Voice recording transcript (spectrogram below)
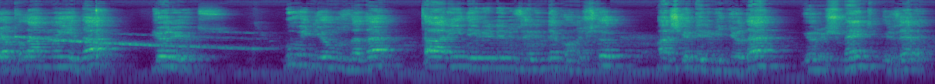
yapılanmayı da görüyoruz. Bu videomuzda da tarihi devirler üzerinde konuştuk. Başka bir videoda görüşmek üzere.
